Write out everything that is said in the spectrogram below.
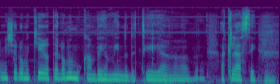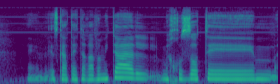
מי שלא מכיר, אתה לא ממוקם בימין הדתי ה- הקלאסי. כן. אה, הזכרת את הרב עמיטל, מחוזות אה,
